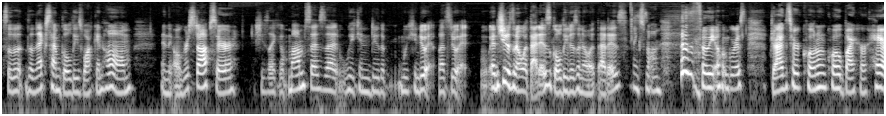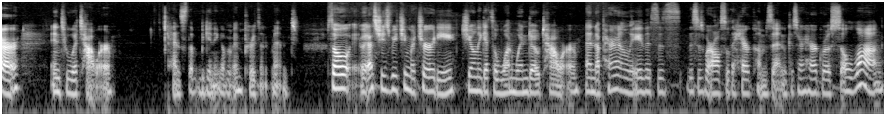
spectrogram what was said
So the, the next time Goldie's walking home and the ogre stops her, she's like, Mom says that we can do the we can do it. Let's do it. And she doesn't know what that is. Goldie doesn't know what that is. Thanks, Mom. so the ogress drags her quote unquote by her hair into a tower. Hence the beginning of imprisonment. So as she's reaching maturity, she only gets a one window tower. And apparently this is this is where also the hair comes in because her hair grows so long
